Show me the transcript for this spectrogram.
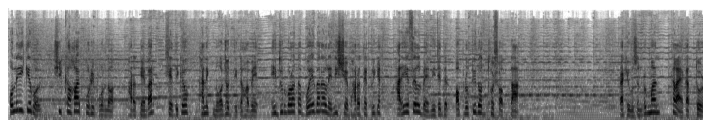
হলেই কেবল শিক্ষা হয় পরিপূর্ণ। ভারতকে এবার সেদিকেও খানিক নজর দিতে হবে। এই দুর্বলতা বয়ে বেড়ালে নিশ্চয়ই ভারতের ক্রিকেট হারিয়ে ফেলবে নিজেদের অপ্রতিরোধ্য সত্তা। রাকিব হোসেন রুম্মান খেলা একাত্তর।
